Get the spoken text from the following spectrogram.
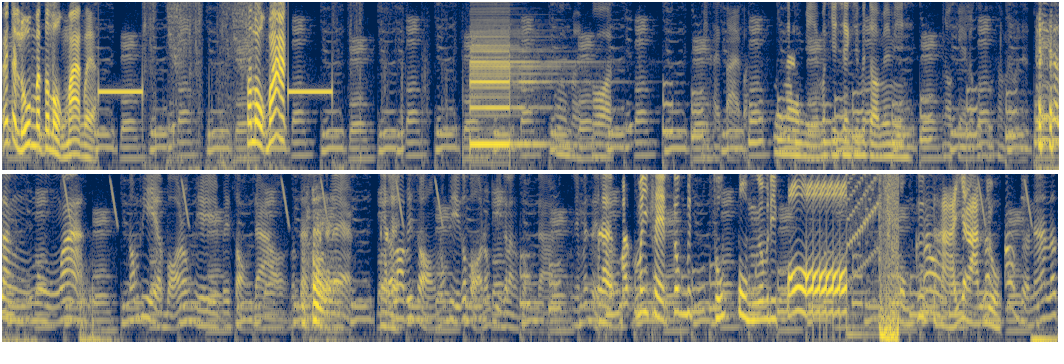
เอ้ยแต่รูปมันตลกมากเลยอะตลกมาก โอ้ my god มีใครตายปะไม่น่ามี เมื่อกี้เช็คชีพจรไม่มี โอเคเราก็ทุบทำไมวะเนี่ยพี่กำลังงงว่าน้องพีอะบอกว่าน้องพีไปส่องดาวตั้งแต่รอบแรกแล้วรอบที่สองน้องพีก็บอกว่าน้องพีกำลังส่องดาวยังไม่เสร็จ แต่มันไม่เสร็จก็ทุบปุ่มกันพอดีโป๊ะ ผมคือหายานอยู่ เอ้าเดี๋ยวนะ แล้ว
